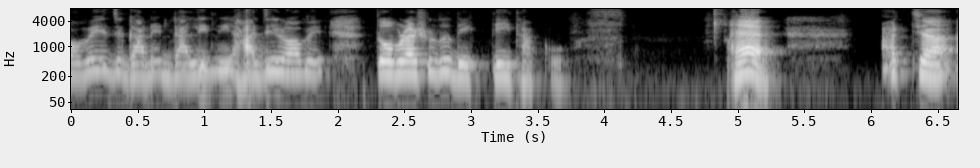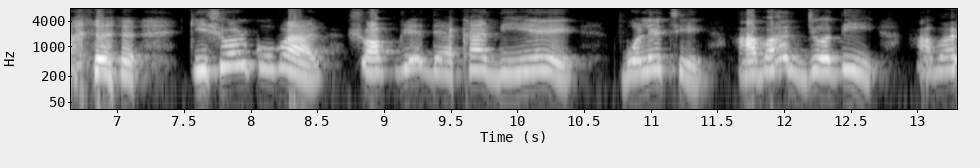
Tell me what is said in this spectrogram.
কবে যে গানের ডালি নিয়ে হাজির হবে, তোমরা শুধু দেখতেই থাকো। হ্যাঁ আচ্ছা কিশোর কুমার স্বপ্নে দেখা দিয়ে বলেছে, আবার যদি আমার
